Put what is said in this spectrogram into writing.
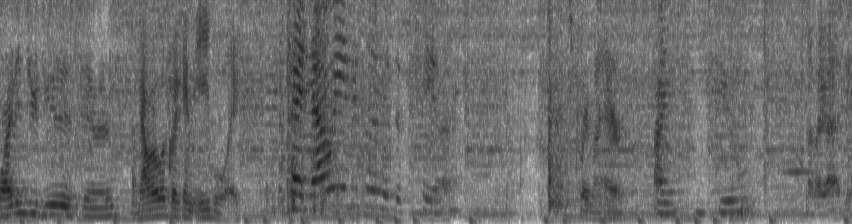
Why did you do this, Taylor? Now I look like an e-boy. Okay, now we need to do something with this Taylor. Spray my hair. I do what I gotta do.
